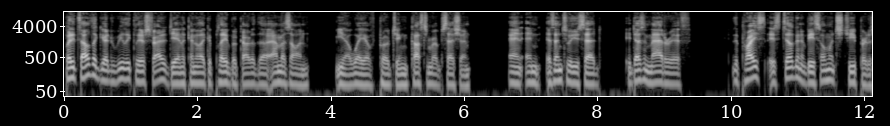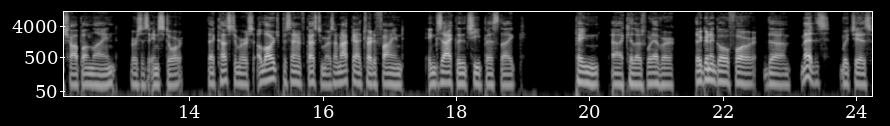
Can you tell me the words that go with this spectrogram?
but it sounds like you had a really clear strategy and kind of like a playbook out of the Amazon, you know, way of approaching customer obsession. And and essentially you said it doesn't matter if the price is still going to be so much cheaper to shop online versus in store that customers, a large percent of customers, are not going to try to find exactly the cheapest, like pain uh, killers, whatever. They're going to go for the meds, which is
